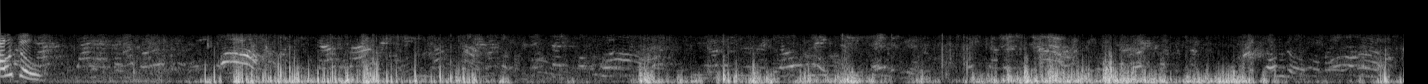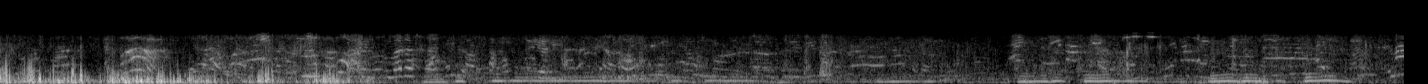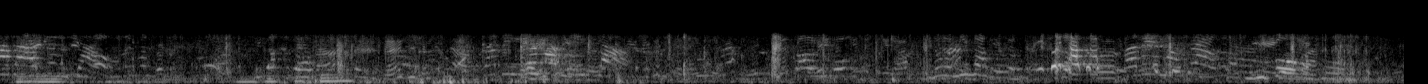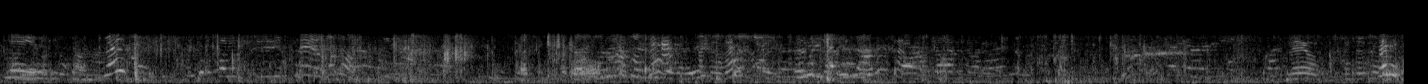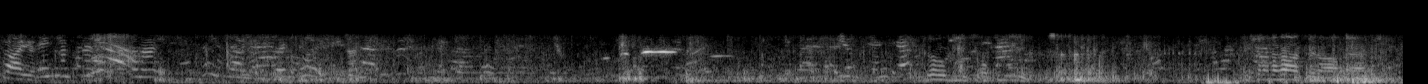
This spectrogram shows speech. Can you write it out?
auto. Thank you. Pola. Nee, Leeuw, ben ik zwaaien? Ik ben zwaaien. zo die is op die. Ik ga eruit kunnen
